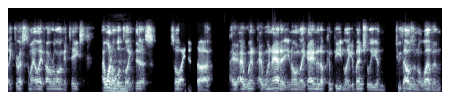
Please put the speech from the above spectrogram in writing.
like the rest of my life, however long it takes. I want to Mhm. look like this. So I just, uh, I, I went, I went at it, you know, and like I ended up competing like eventually in 2011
